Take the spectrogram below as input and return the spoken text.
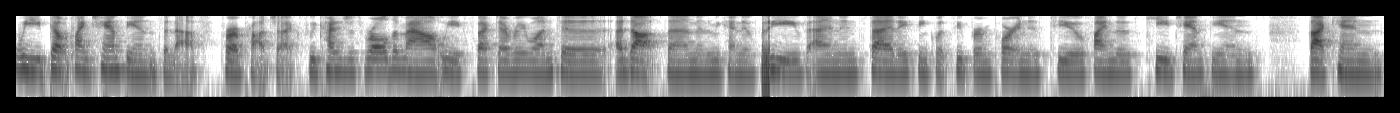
we don't find champions enough for our projects. We kind of just roll them out. We expect everyone to adopt them and we kind of leave. And instead, I think what's super important is to find those key champions that can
